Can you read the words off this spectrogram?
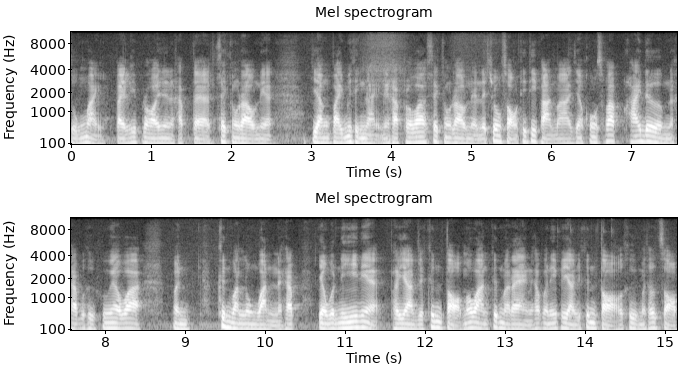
สูงใหม่ไปเรียบร้อยเนี่ยนะครับ แต่เซ็ตของเราเนี่ยยังไปไม่ถึงไหนนะครับ เพราะว่าเซ็ตของเราเนี่ยในช่วง 2 ที่ที่ผ่านมายังคงสภาพคล้ายเดิมนะครับก็คือพูดง่ายว่ามันขึ้นวันลงวันนะครับ อย่างวันนี้เนี่ยพยายามจะขึ้นต่อเมื่อวานขึ้นมาแรงนะครับ วันนี้พยายามจะขึ้นต่อก็คือมาทดสอบ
